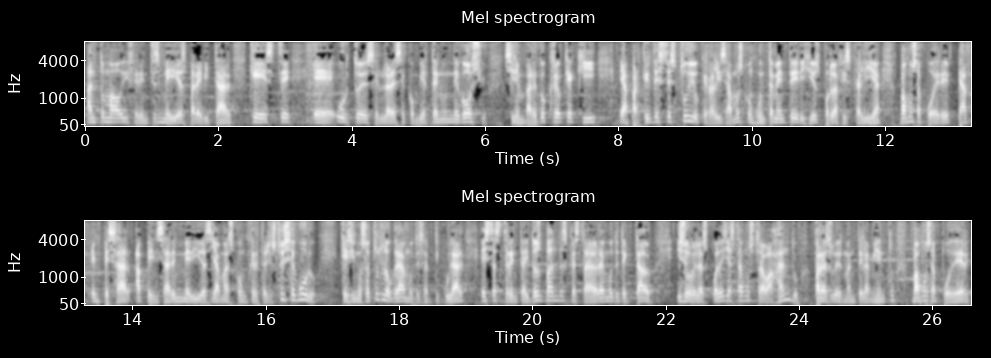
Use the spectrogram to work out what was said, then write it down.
han tomado diferentes medidas para evitar que este eh, hurto de celulares se convierta en un negocio. Sin embargo, creo que aquí, eh, a partir de este estudio que realizamos conjuntamente dirigidos por la Fiscalía, vamos a poder eh, empezar a pensar en medidas ya más concretas. Yo estoy seguro que si nosotros logramos desarticular estas 32 bandas que hasta ahora hemos detectado y sobre las cuales ya estamos trabajando para su desmantelamiento, vamos a poder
